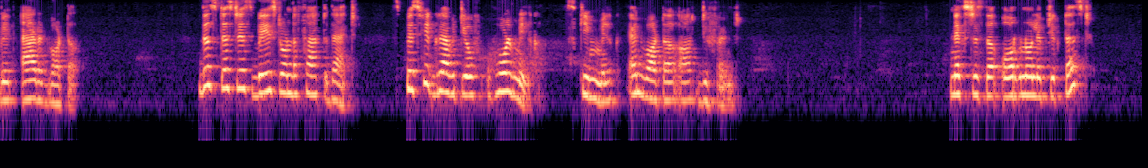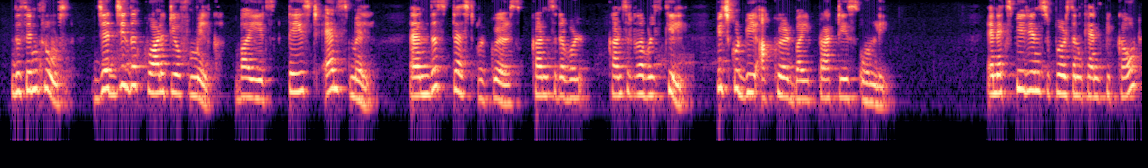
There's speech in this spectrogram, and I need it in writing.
with added water. This test is based on the fact that specific gravity of whole milk, skim milk and water are different. Next is the organoleptic test. This includes judging the quality of milk by its taste and smell and this test requires considerable, considerable skill which could be acquired by practice only. An experienced person can pick out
